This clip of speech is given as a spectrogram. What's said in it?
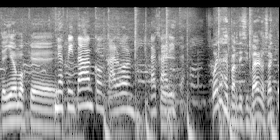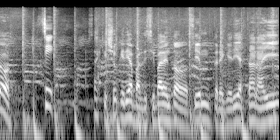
teníamos que... Nos pintaban con carbón la carita. ¿Buenas de participar en los actos? Sí. Sabes que yo quería participar en todo, siempre quería estar ahí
